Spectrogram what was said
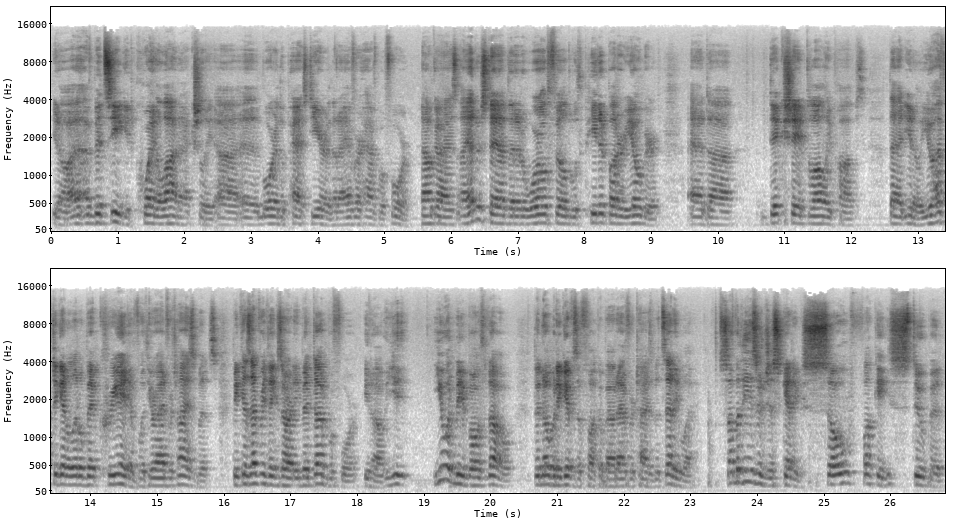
you know I, I've been seeing it quite a lot actually, uh, uh, more in the past year than I ever have before. Now, guys, I understand that in a world filled with peanut butter yogurt and uh, dick-shaped lollipops, that you know you have to get a little bit creative with your advertisements because everything's already been done before. You know, you you and me both know that nobody gives a fuck about advertisements anyway. Some of these are just getting so fucking stupid.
